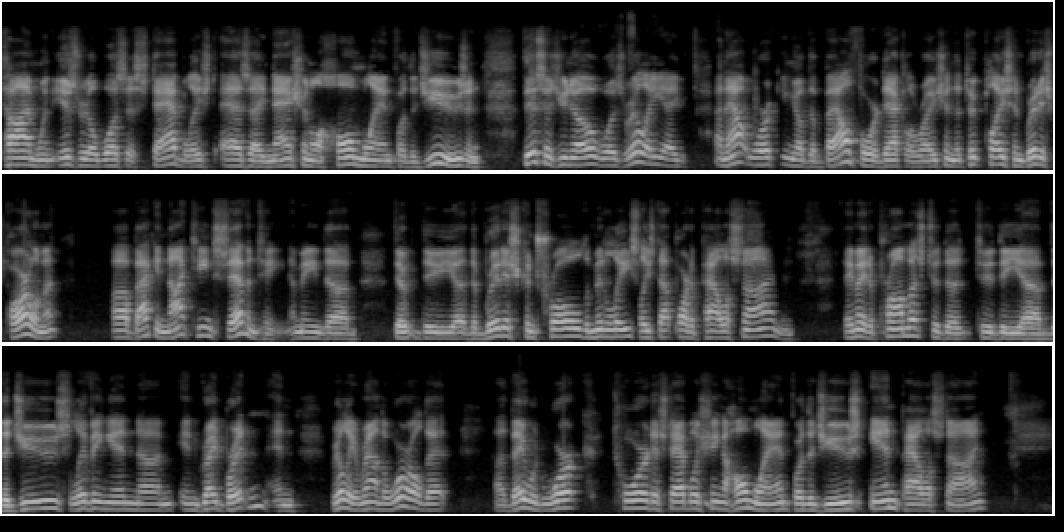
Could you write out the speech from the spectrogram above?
time when Israel was established as a national homeland for the Jews. And this, as you know, was really a, an outworking of the Balfour Declaration that took place in British Parliament uh, back in 1917. I mean, the the the, uh, the British controlled the Middle East, at least that part of Palestine, and they made a promise to the to the uh, the Jews living in um, in Great Britain and really around the world that uh, they would work toward establishing a homeland for the Jews in Palestine.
